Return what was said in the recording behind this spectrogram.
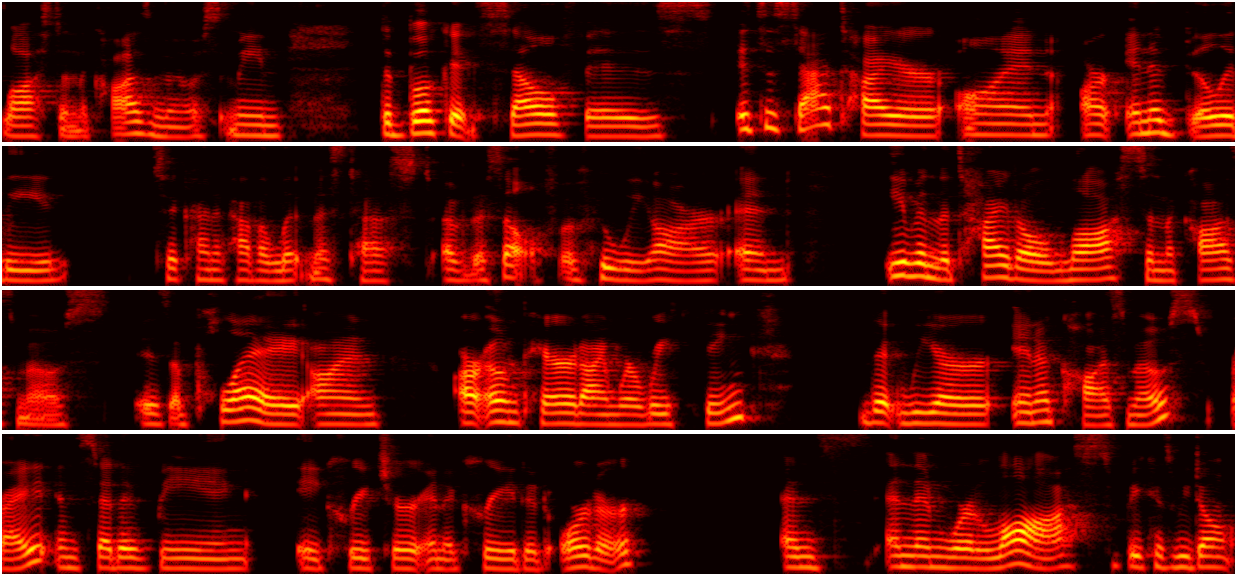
Lost in the Cosmos. I mean, the book itself is it's a satire on our inability to kind of have a litmus test of the self of who we are and even the title lost in the cosmos is a play on our own paradigm where we think that we are in a cosmos right instead of being a creature in a created order. And and then we're lost because we don't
